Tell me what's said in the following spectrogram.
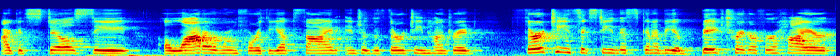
I could still see a lot of room for the upside into the 1300, 1316. This is going to be a big trigger for higher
